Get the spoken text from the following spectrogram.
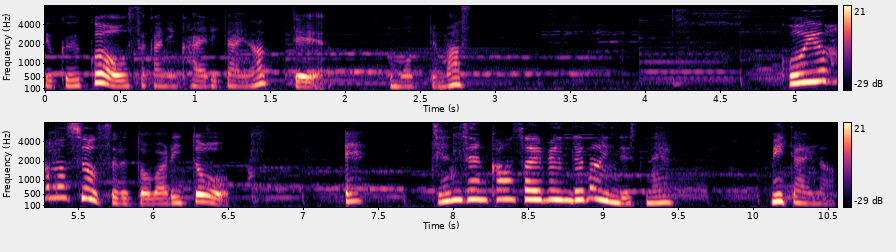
ゆくゆくは大阪に帰りたいなって思ってます。こういう話をすると割と「え全然関西弁出ないんですね」みたいな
